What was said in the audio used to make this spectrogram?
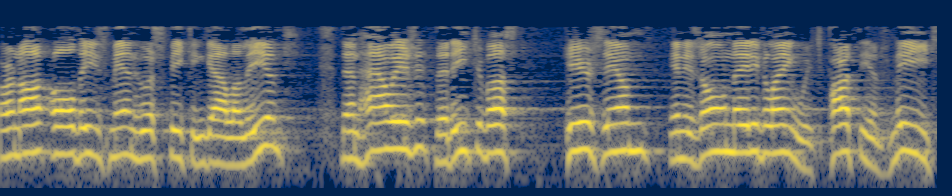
Are not all these men who are speaking Galileans? Then how is it that each of us hears them in his own native language? Parthians, Medes,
